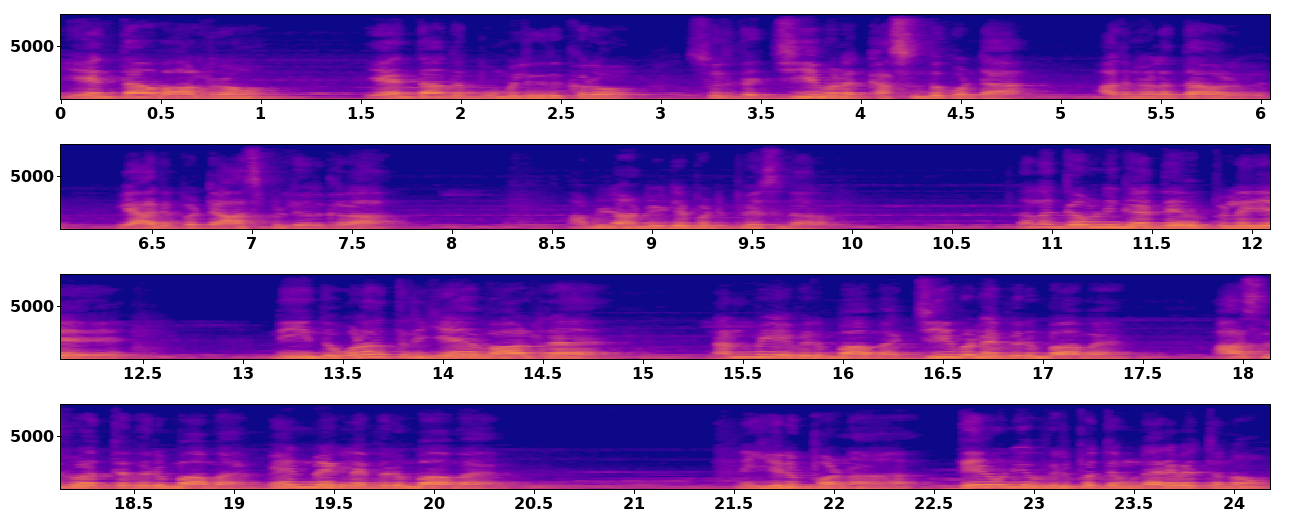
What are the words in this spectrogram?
ஏன் தான் வாழ்கிறோம் ஏன் தான் அந்த பூமியில் இருக்கிறோம்? சொல்லி இந்த ஜீவனை கசந்து கொண்டா. அதனால தான் அவர் வியாதிப்பட்டு ஹாஸ்பிட்டல் இருக்கிறா அப்படின்னு ஆண்டு இடைப்பட்டு பேசினாராம். நல்லா கவனிங்க தேவ பிள்ளையே நீ இந்த உலகத்தில் ஏன் வாழ்கிற நன்மையை விரும்பாமல் ஜீவனை விரும்பாமல் ஆசீர்வாதத்தை விரும்பாமல் மேன்மைகளை விரும்பாமல் நீ இருப்பானா? தேவனையும் விருப்பத்தை நிறைவேற்றணும்.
